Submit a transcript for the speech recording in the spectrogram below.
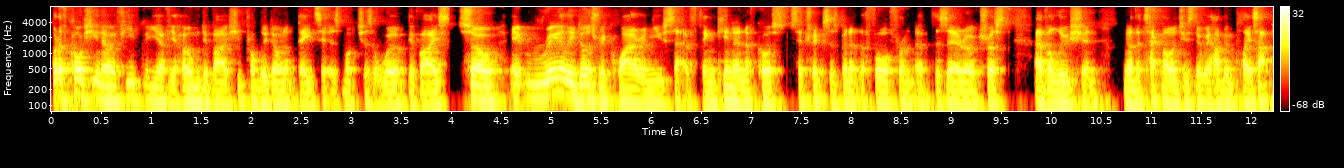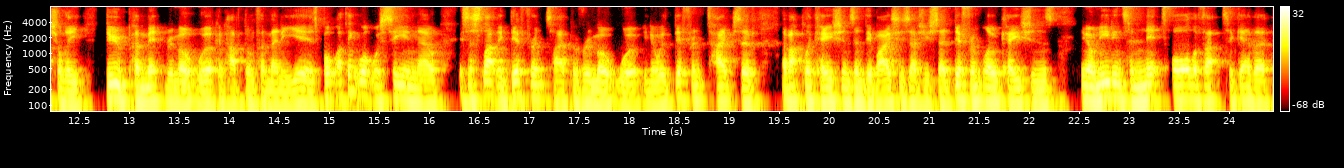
But of course, you know, if you you have your home device, you probably don't update it as much as a work device. So it really does require a new set of thinking. And of course, Citrix has been at the forefront of the zero trust evolution. You know, the technologies that we have in place actually do permit remote work and have done for many years. But I think what we're seeing now is a slightly different type of remote work, you know, with different types of, of applications and devices, as you said, different locations, you know, needing to knit all of that together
